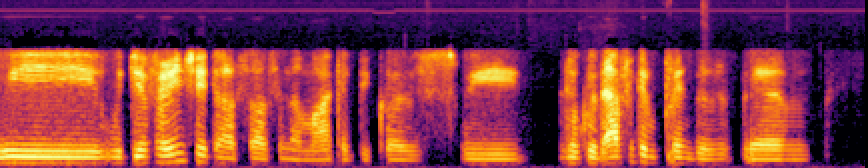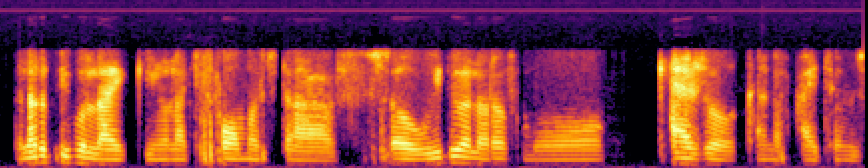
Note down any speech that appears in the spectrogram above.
we we differentiate ourselves in the market because we look with African print. Um, a lot of people like you know like formal stuff, so we do a lot of more casual kind of items,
